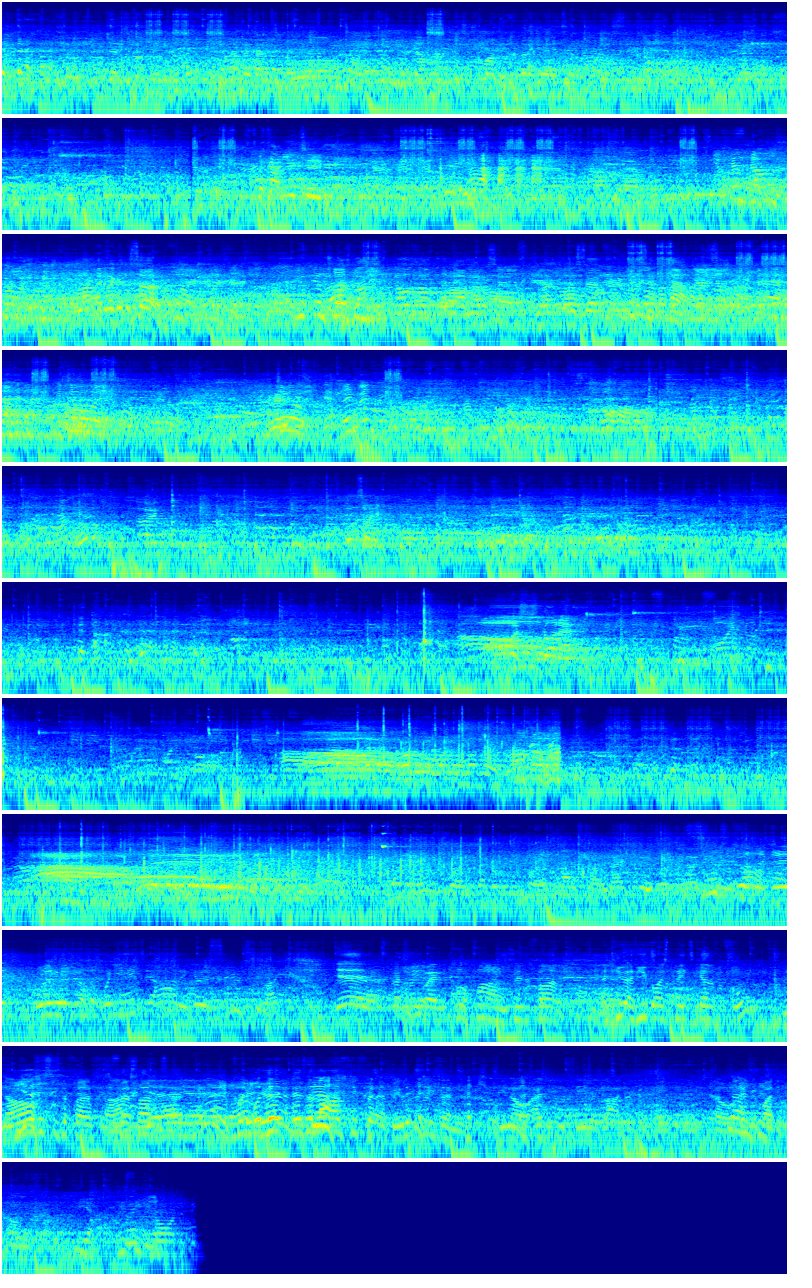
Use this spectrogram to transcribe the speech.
Look out, you two. How do I get the serve? You can serve to me. Oh, I have a serve. Do you have a serve? When you hit it hard. Like, yeah, especially when. Oh, fine. Super fun. Have you, have you guys played together before? No, this is the first time. First time? Yeah, yeah, yeah. You're pretty but good. there- there's a lot of different abilities, and you know, as you can see, there's a lot of different abilities. So Yeah, everybody comes. Yeah.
